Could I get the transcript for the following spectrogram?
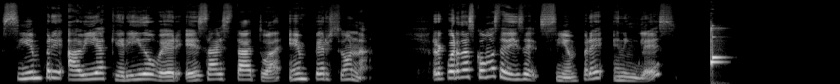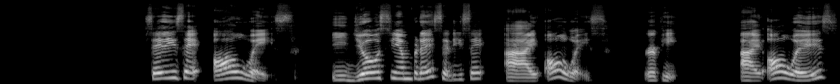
siempre había querido ver esa estatua en persona. ¿Recuerdas cómo se dice siempre en inglés? Se dice always. Y yo siempre se dice I always. Repeat. I always.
